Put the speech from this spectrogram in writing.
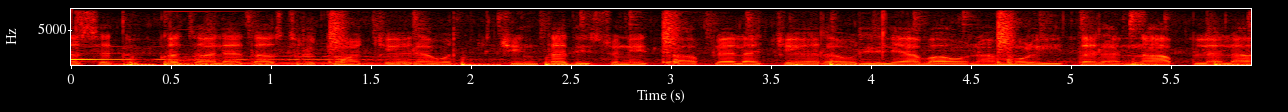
तसे दुःख झाल्यात असतो किंवा चेहऱ्यावर चिंता दिसून येते. आपल्याला चेहऱ्यावरील या भावनामुळे इतरांना आपल्याला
